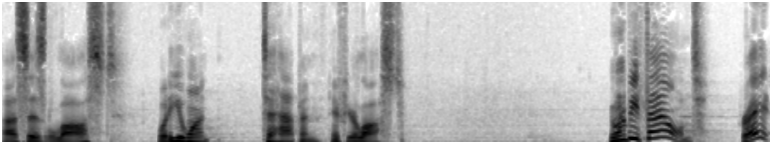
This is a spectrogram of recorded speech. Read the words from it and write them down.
us as lost. What do you want to happen if you're lost? You want to be found, right?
